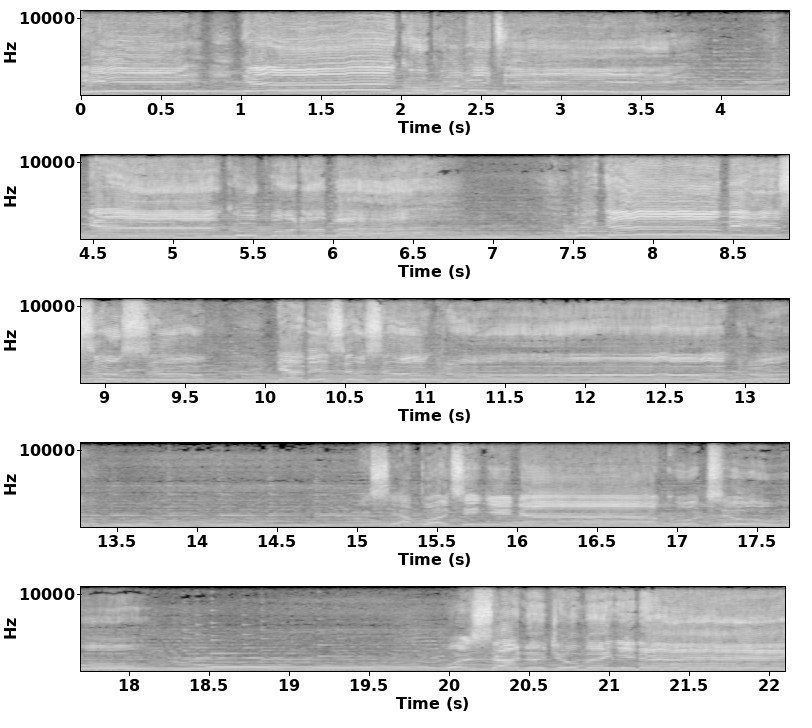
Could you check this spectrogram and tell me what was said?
ee eh. Nyame sunsun kronkron ɛsɛ abɔte nyinaa koto wo wɔn nsa no dwuma nyinaa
